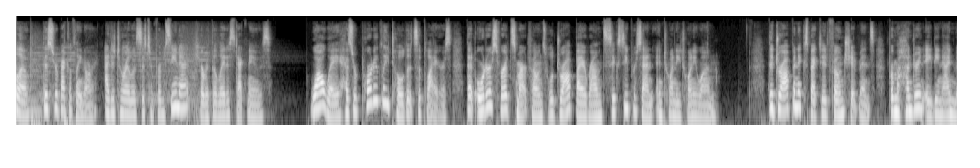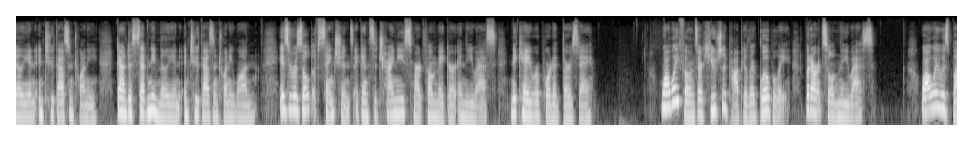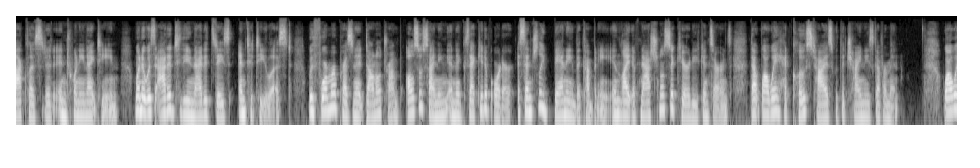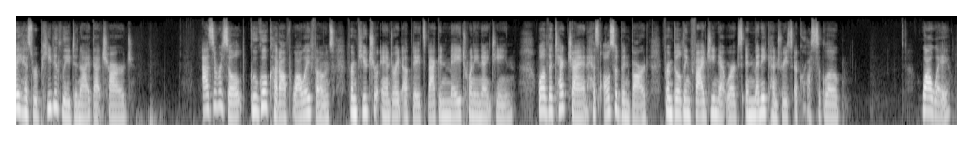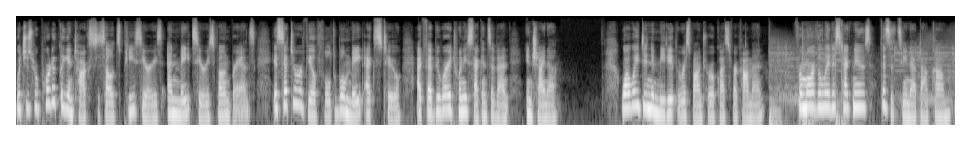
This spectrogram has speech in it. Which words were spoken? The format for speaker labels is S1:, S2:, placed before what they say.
S1: Hello, this is Rebecca Fleenor, editorial assistant from CNET, here with the latest tech news. Huawei has reportedly told its suppliers that orders for its smartphones will drop by around 60% in 2021. The drop in expected phone shipments from 189 million in 2020 down to 70 million in 2021 is a result of sanctions against the Chinese smartphone maker in the US, Nikkei reported Thursday. Huawei phones are hugely popular globally, but aren't sold in the US. Huawei was blacklisted in 2019 when it was added to the United States Entity List, with former President Donald Trump also signing an executive order essentially banning the company in light of national security concerns that Huawei had close ties with the Chinese government. Huawei has repeatedly denied that charge. As a result, Google cut off Huawei phones from future Android updates back in May 2019, while the tech giant has also been barred from building 5G networks in many countries across the globe. Huawei, which is reportedly in talks to sell its P series and Mate series phone brands, is set to reveal foldable Mate X2 at February 22nd's event in China. Huawei didn't immediately respond to requests for comment. For more of the latest tech news, visit cnet.com.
